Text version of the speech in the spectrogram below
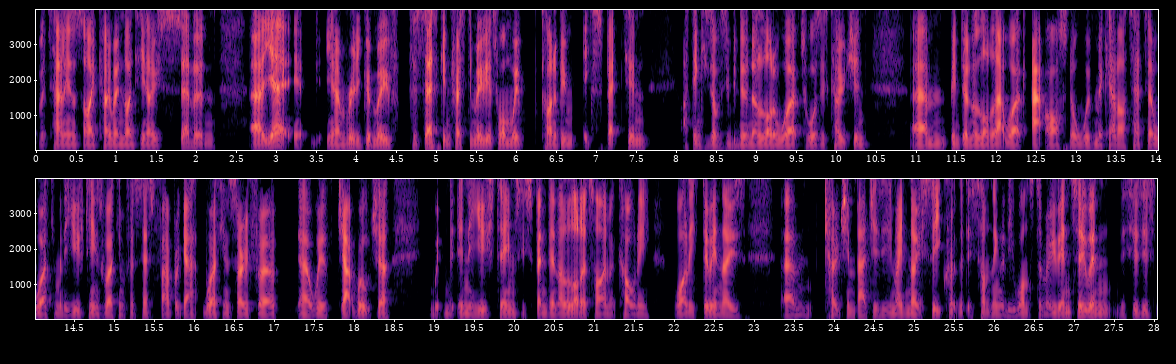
of Italian side Como in 1907? Uh, yeah, it, you know, really good move for Cesc. Interesting move. It's one we've kind of been expecting. I think he's obviously been doing a lot of work towards his coaching. Um, been doing a lot of that work at Arsenal with Mikel Arteta, working with the youth teams, working for Cesc Fabregas, working sorry for uh, with Jack Wilshere in the youth teams. He's spending a lot of time at Colney while he's doing those um, coaching badges. He's made no secret that it's something that he wants to move into, and this is his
